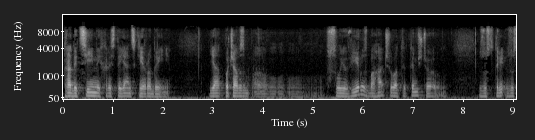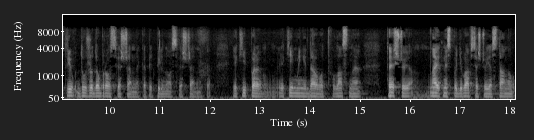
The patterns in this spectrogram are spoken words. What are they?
традиційній християнській родині. Я почав е, свою віру збагачувати тим, що зустрів дуже доброго священника, підпільного священника, який, який мені дав от, власне, те, що я навіть не сподівався, що я стану,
